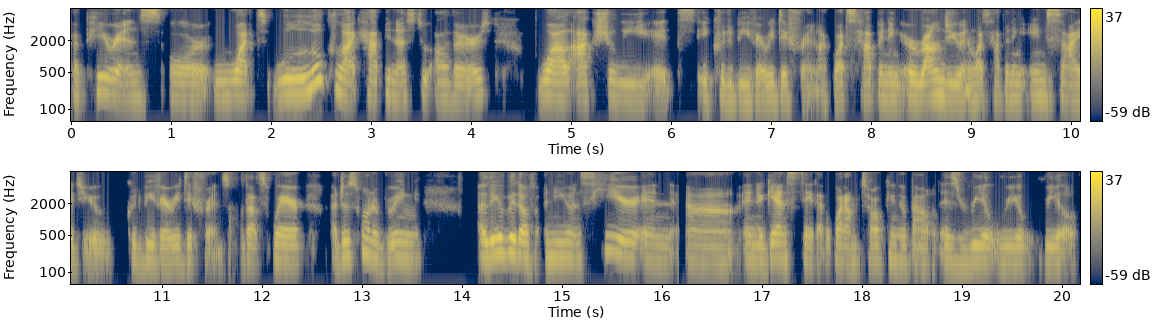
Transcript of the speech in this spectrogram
appearance or what will look like happiness to others while actually it's it could be very different. Like what's happening around you and what's happening inside you could be very different. So that's where i just want to bring a little bit of a nuance here and uh, and again say that what i'm talking about is real real real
